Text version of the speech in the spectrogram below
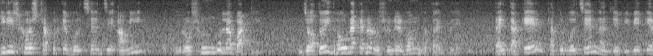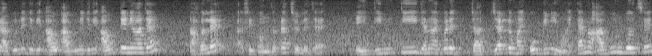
গিরিশ ঘোষ ঠাকুরকে বলছেন যে, আমি রসুনগোলা বাটি যতই ধৌ না কেন রসুনের গন্ধ থাকবে। তাই তাকে ঠাকুর বলছেন, না, যে বিবেকের আগুনে যদি আউ, আগুনে যদি আউটে নেওয়া যায়, তাহলে সেই গন্ধটা চলে যায়। এই তিনটি যেন একবারে জাজ্জাল্যময়, অগ্নিময়। কেন আগুন বলছে?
